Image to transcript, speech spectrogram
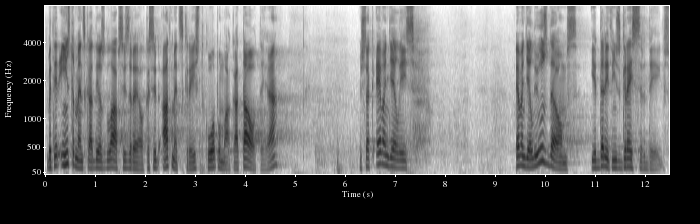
bet ir instruments, kā Dievs glābs Izrēlu, kas ir atmetis Kristu kopumā kā tauta. Ja? Viņš saka, evaņģēlijas, evaņģēlijas uzdevums ir darīt viņus greizsirdīgus.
